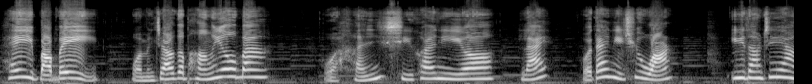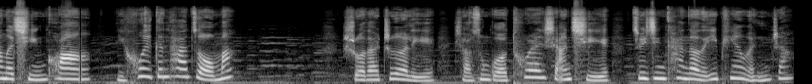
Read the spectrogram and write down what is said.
嘿，宝贝，我们交个朋友吧，我很喜欢你哟，来，我带你去玩儿。”遇到这样的情况，你会跟他走吗？说到这里，小松果突然想起最近看到的一篇文章：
